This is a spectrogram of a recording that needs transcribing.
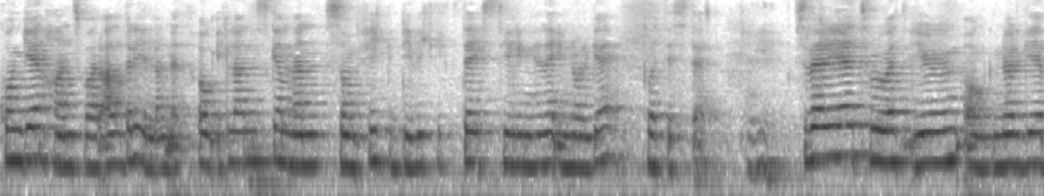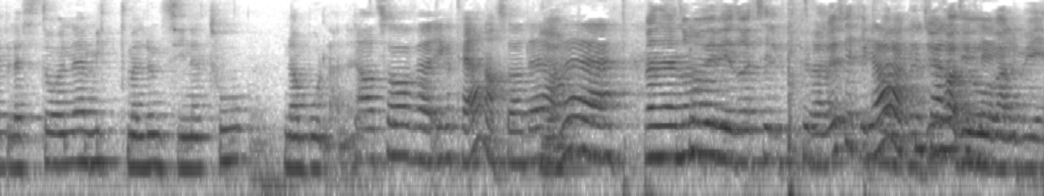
Kongen hans var aldri i landet, og utenlandske menn som fikk de viktigste stillingene i Norge, protesterte. Sverige truet Jylland, og Norge ble stående midt mellom sine to naboland. Ja, så eh, irriterende, altså. Det Ja. er det Men eh, nå må vi videre til kulturutvikling. Ja, du hadde jo veldig mye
